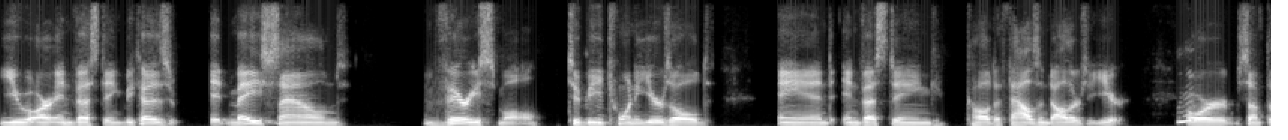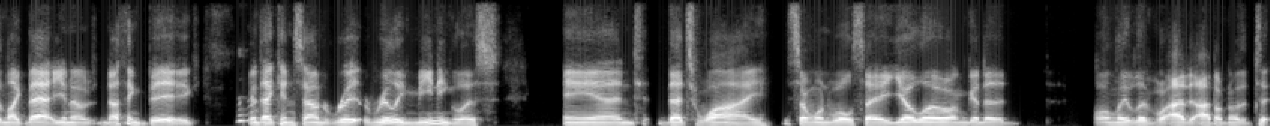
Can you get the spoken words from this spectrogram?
you are investing because it may sound very small to be mm-hmm. 20 years old and investing called a thousand dollars a year mm-hmm. or something like that you know nothing big and mm-hmm. that can sound re- really meaningless and that's why someone will say yolo i'm gonna only live i, I don't know the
